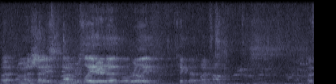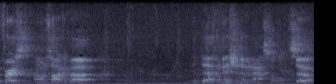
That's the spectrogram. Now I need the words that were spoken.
But I'm going to show you some numbers later that will really take that point home. But first, I want to talk about the definition of an asshole. So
